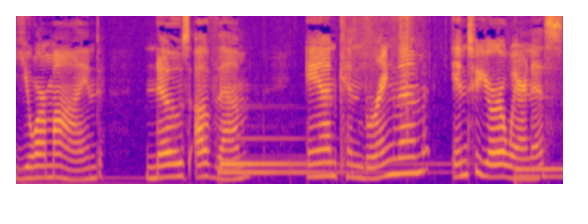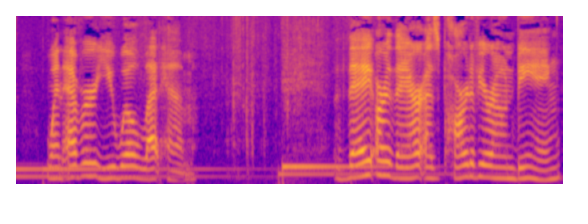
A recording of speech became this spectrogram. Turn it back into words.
your mind, knows of them and can bring them into your awareness whenever you will let Him. They are there as part of your own being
